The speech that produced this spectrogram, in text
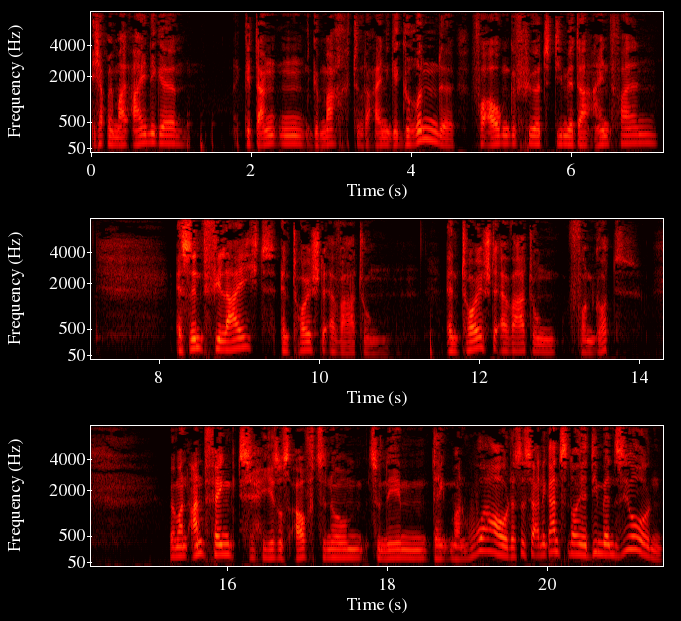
Ich habe mir mal einige Gedanken gemacht oder einige Gründe vor Augen geführt, die mir da einfallen. Es sind vielleicht enttäuschte Erwartungen. Enttäuschte Erwartungen von Gott. Wenn man anfängt, Jesus aufzunehmen, zu nehmen, denkt man, wow, das ist ja eine ganz neue Dimension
